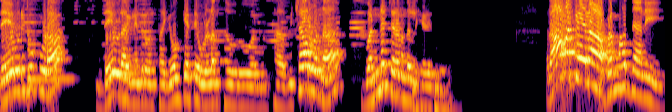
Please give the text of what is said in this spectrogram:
ದೇವರಿಗೂ ಕೂಡ ದೇವರಾಗಿ ನಿಂದಿರುವಂತಹ ಯೋಗ್ಯತೆ ಉಳ್ಳಂತವರು ಅನ್ನುವಂತಹ ವಿಚಾರವನ್ನ ವನ್ಯಚರಣದಲ್ಲಿ ಹೇಳಿದ್ರು. ರಾಮಕೇಲ ಬ್ರಹ್ಮಜ್ಞಾನಿ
